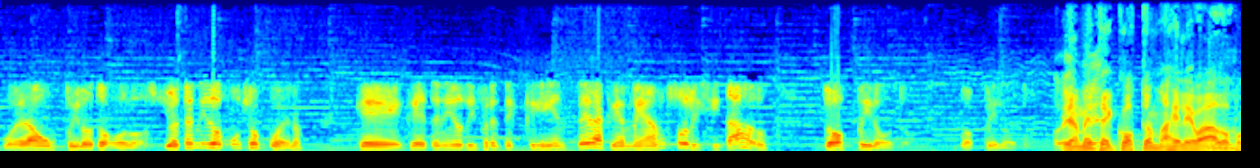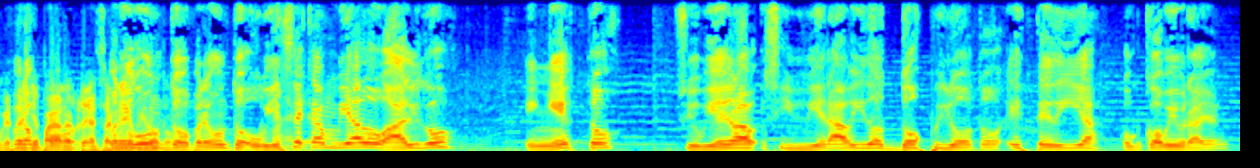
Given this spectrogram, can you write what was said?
pueda un piloto o dos. Yo he tenido muchos vuelos que, que he tenido diferentes clientelas que me han solicitado dos pilotos, dos pilotos. Obviamente el costo es más elevado porque Pero tienes que pagar el, el Pregunto, piloto. pregunto, ¿hubiese cambiado algo en esto si hubiera si hubiera habido dos pilotos este día con Kobe Bryant?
